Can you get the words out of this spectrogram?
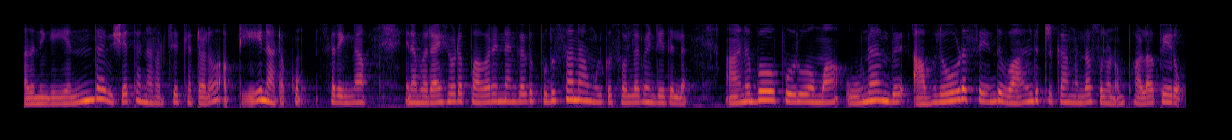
அது நீங்கள் எந்த விஷயத்த நினச்சி கேட்டாலும் அப்படியே நடக்கும். சரிங்களா? ஏன்னா வராகியோட பவர் என்னங்கிறது புதுசாக நான் உங்களுக்கு சொல்ல வேண்டியதில்லை. அனுபவபூர்வமாக உணர்ந்து அவளோட சேர்ந்து வாழ்ந்துட்டுருக்காங்க மாறிட்டாங்கன்னு தான் சொல்லணும். பல பேரும்.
